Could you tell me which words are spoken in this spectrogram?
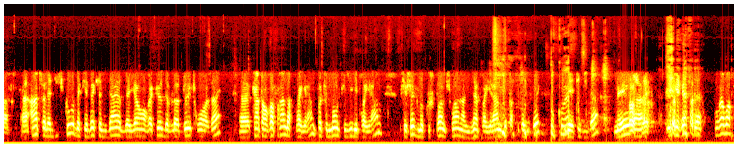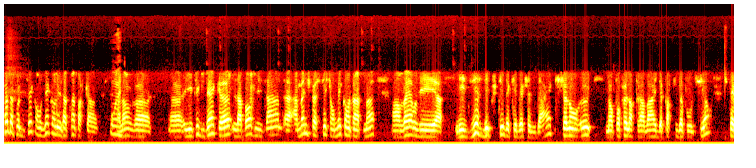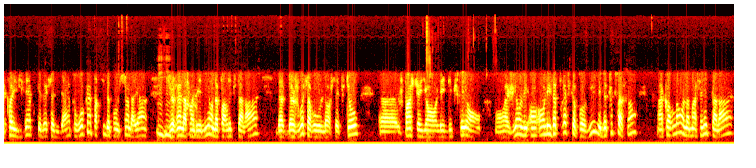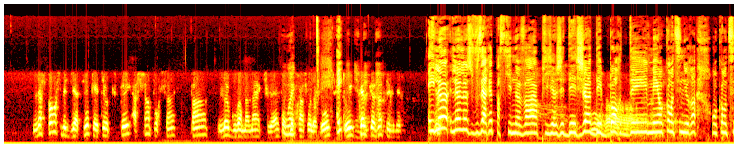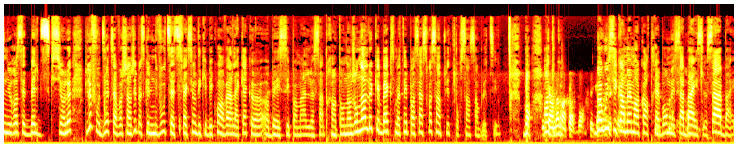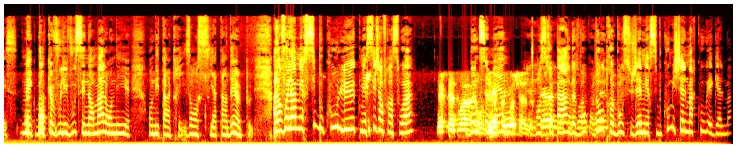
entre le discours de Québec solidaire, d'ailleurs, on recule de là deux, trois ans, euh, quand on reprend leur programme, pas tout le monde qui lit les programmes, c'est sûr que je me couche pas le soir en lisant un programme de parti politique, Pourquoi? c'est évident, mais Ah, euh, il reste, pour avoir fait de la politique, on vient qu'on les apprend par cœur. Ouais. Alors, euh, euh, il est évident que la base militante euh, a manifesté son mécontentement envers les, euh, les dix députés de Québec solidaire qui, selon eux, n'ont pas fait leur travail de parti d'opposition. C'était pas évident pour Québec solidaire, pour aucun parti d'opposition d'ailleurs, durant la pandémie, on a parlé tout à l'heure, de, de jouer ce rôle-là. C'était plutôt je pense que les députés ont, ont agi. On les, on, les a presque pas vus, mais de toute façon, encore là, on l'a mentionné tout à l'heure, l'espace médiatique a été occupé à 100% par le gouvernement actuel, c'est-à-dire François Legault, et, quelques autres ministres. Et là, là, là, je vous arrête parce qu'il est 9 heures, puis euh, j'ai déjà oh, débordé, mais on continuera, on continuera cette belle discussion-là. Puis là, il faut dire que ça va changer parce que le niveau de satisfaction des Québécois envers la CAQ a, baissé pas mal. ça prend ton. Dans le Journal de Québec, ce matin, passé à 68 semble-t-il. Bon, en tout cas, bon. Ben oui, c'est quand même encore très bon, mais ça baisse, là, ça baisse. Mais bon, que voulez-vous, c'est normal, on est, on est en crise, on s'y attendait un peu. Alors voilà, merci beaucoup, Luc, merci Jean-François. Merci à toi. Bonne semaine. On se reparle de d'autres beaux sujets. Merci beaucoup, Michel Marcoux également.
